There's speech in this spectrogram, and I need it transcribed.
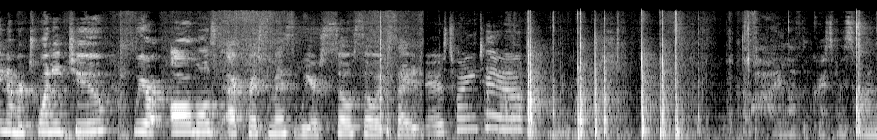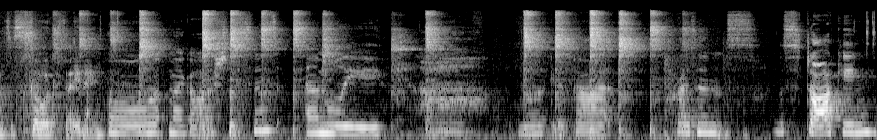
number 22. We are almost at Christmas. We are so, so excited. There's 22. Oh, I love the Christmas ones. It's so exciting. Oh my gosh, this is Emily. Look at that. Presents, the stocking.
